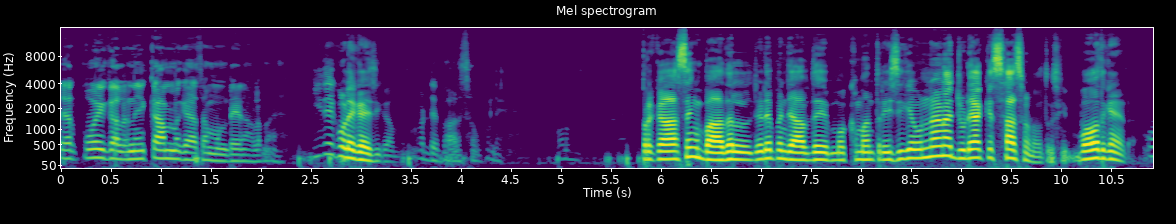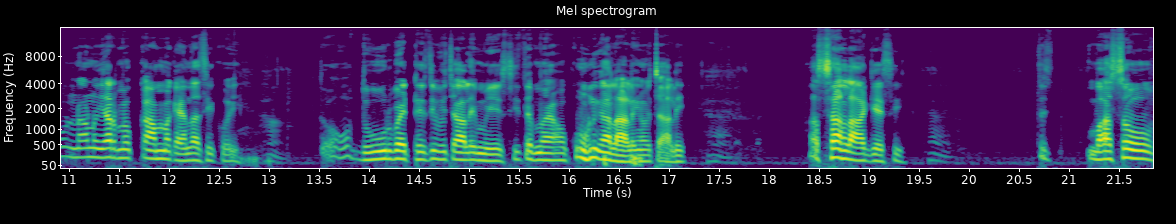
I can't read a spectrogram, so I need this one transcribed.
ਯਾਰ ਕੋਈ ਗੱਲ ਨਹੀਂ ਕੰਮ ਗਿਆ ਸੀ ਮੁੰਡੇ ਨਾਲ ਮੈਂ। ਕਿਹਦੇ ਕੋਲੇ ਗਏ ਸੀ ਕੰਮ? ਵੱਡੇ ਬਾਲ ਸਾਹਿਬ ਕੋਲੇ। ਪ੍ਰਕਾਸ਼ ਸਿੰਘ ਬਾਦਲ ਜਿਹੜੇ ਪੰਜਾਬ ਦੇ ਮੁੱਖ ਮੰਤਰੀ ਸੀਗੇ ਉਹਨਾਂ ਨਾਲ ਜੁੜਿਆ ਕਿੱਸਾ ਸੁਣੋ ਤੁਸੀਂ ਬਹੁਤ ਘੈਂਟ। ਉਹਨਾਂ ਨੂੰ ਯਾਰ ਮੈਂ ਕੰਮ ਕਹਿੰਦਾ ਸੀ ਕੋਈ। ਤੇ ਉਹ ਦੂਰ ਬੈਠੇ ਸੀ ਵਿਚਾਲੇ ਮੇਜ਼ ਸੀ ਤੇ ਮੈਂ ਉਹ ਕੂਣੀਆਂ ਲਾ ਲਈਆਂ ਵਿਚਾਲੇ। ਹੱਸਣ ਲੱਗ ਗਏ ਸੀ। ਤੇ ਬਸ ਉਹ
